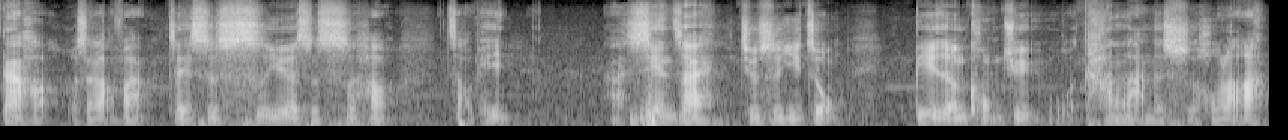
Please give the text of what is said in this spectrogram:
大家好，我是老范，这是四月二十四号早评啊。现在就是一种别人恐惧我贪婪的时候了啊。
